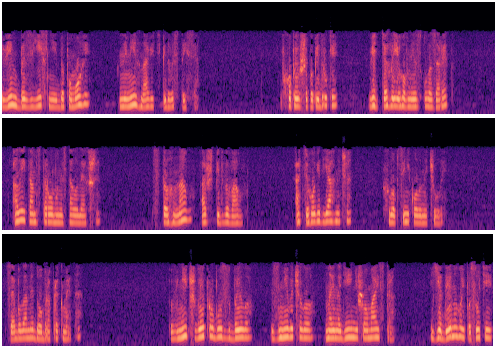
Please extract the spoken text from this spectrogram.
він без їхньої допомоги не міг навіть підвестися. Вхопивши попід руки, відтягли його вниз у лазарет, але й там старому не стало легше стогнав, аж підвивав. А цього від ягнича хлопці ніколи не чули. Це була недобра прикмета. В ніч випробу збило, знівечило найнадійнішого майстра, єдиного і, по суті,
